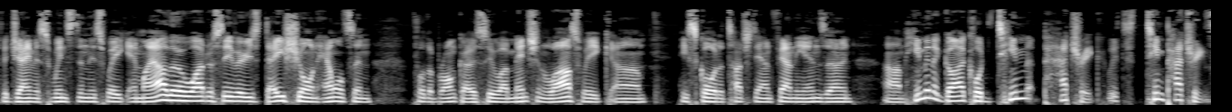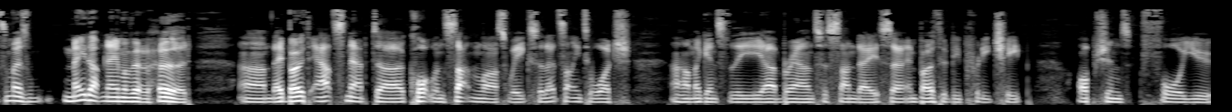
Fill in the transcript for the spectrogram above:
for Jameis Winston this week. And my other wide receiver is DaeSean Hamilton for the Broncos, who I mentioned last week. Um, he scored a touchdown, found the end zone. Um, him and a guy called Tim Patrick. It's Tim Patrick. It's the most made up name I've ever heard. Um, they both outsnapped uh, Courtland Sutton last week, so that's something to watch um, against the uh, Browns for Sunday. So, and both would be pretty cheap options for you.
